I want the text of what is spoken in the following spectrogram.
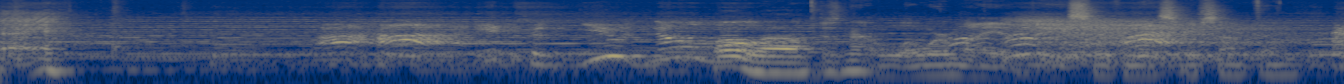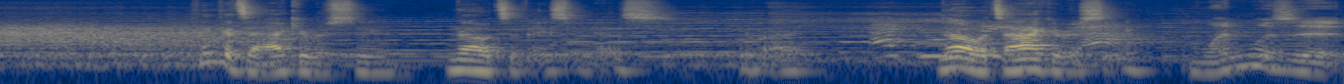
Okay. Aha! It's confused no oh, more. Oh well. Doesn't that lower my evasiveness or something? I think it's accuracy. No, it's evasiveness. You're right. No, it's accuracy. When was it?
